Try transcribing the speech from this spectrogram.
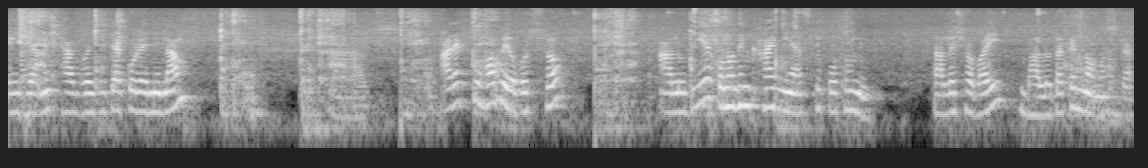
এই যে আমি শাক ভাজিটা করে নিলাম। আর আরেকটু হবে অবশ্য। আলু দিয়ে কোনোদিন খাইনি আজকে প্রথমই তাহলে সবাই ভালো থাকেন, নমস্কার।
